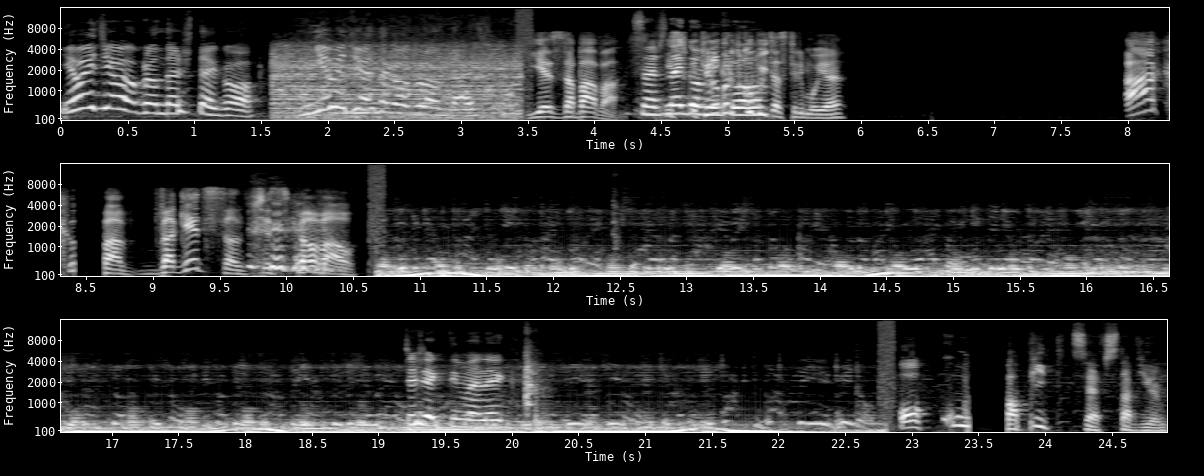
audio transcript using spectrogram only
Nie będziemy oglądać tego. Nie będziemy tego oglądać. Jest zabawa. Smacznego, I ty Robert Miku. Kubica streamuje. A kurwa, Bagietson się schował. Cześć, Aktimelek. O kurwa, pizzę wstawiłem.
